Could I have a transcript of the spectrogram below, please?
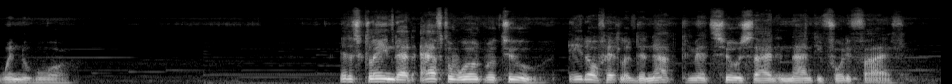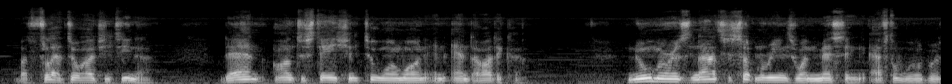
win the war. It is claimed that after World War II, Adolf Hitler did not commit suicide in 1945, but fled to Argentina, then on to Station 211 in Antarctica. Numerous Nazi submarines went missing after World War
